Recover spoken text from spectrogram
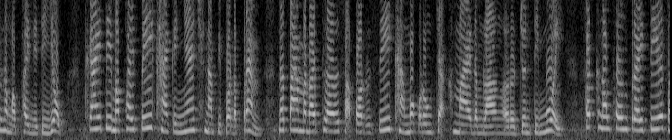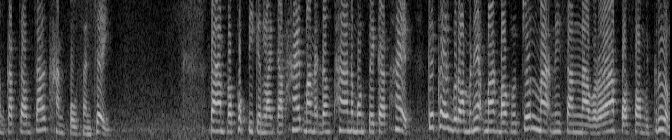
9:20នាទីយប់ថ្ងៃទី22ខែកញ្ញាឆ្នាំ2015នៅតាមបណ្ដោយផ្លូវសហព័ន្ធរុស្ស៊ីខាងមុខរោងចក្រខ្មែរដំឡើងរថយន្តទី1ស្ថិតក្នុងភូមិព្រៃទាសង្កាត់ចំចៅខណ្ឌពោធិ៍សែនជ័យតាមប្រភពពីកន្លែងកាត់ហេតុបានឲ្យដឹងថានៅមុនពេលកាត់ហេតុគេឃើញបរិមម្នាក់បានបោករថយន្តម៉ាក Nissan Navara ពណ៌សមួយគ្រឿង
